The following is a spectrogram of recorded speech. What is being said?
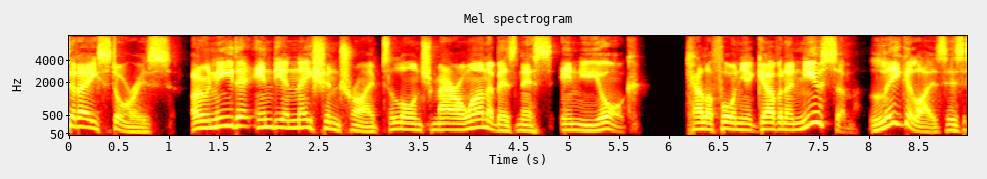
Today's stories Oneida Indian Nation tribe to launch marijuana business in New York. California Governor Newsom legalizes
